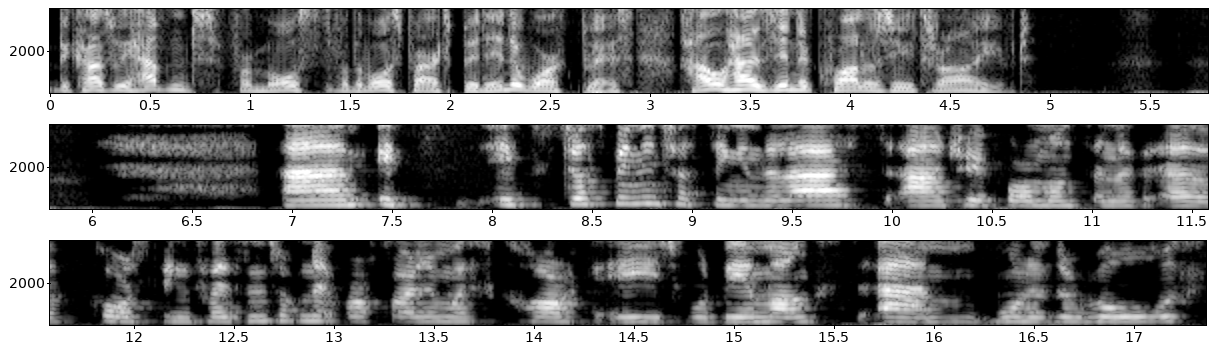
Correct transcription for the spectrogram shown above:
Because we haven't, for most for the most part, been in a workplace. How has inequality thrived? Um, it's it's just been interesting in the last uh, three or four months, and of, of course, being president of Network Ireland West Cork, it would be amongst um, one of the roles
